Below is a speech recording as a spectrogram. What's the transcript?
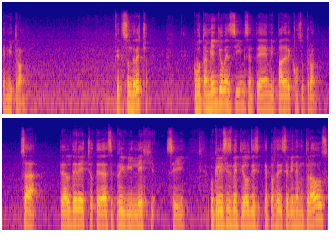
en mi trono. Fíjate, es un derecho. Como también yo vencí me senté en mi Padre con su trono. O sea, te da el derecho, te da ese privilegio, ¿sí? Apocalipsis 22, 14 dice, bienaventurados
